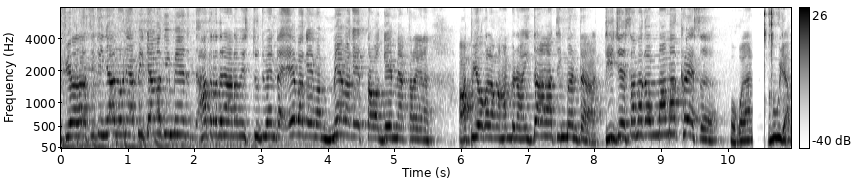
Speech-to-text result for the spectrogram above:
ෆියලා සිතින් යාළුවනේ අපි කැමති මේ හතර දෙනාටම ස්තුති වෙන්න ඒ වගේම මේ වගේ තව ගේම් එකක් කරගෙන අපි ඔයගලන් හම්බෙනවා ඉතාමත් ඉක්මනට. TJ සමග මම ක්‍රේස. ඔයගලන්ට බූජා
